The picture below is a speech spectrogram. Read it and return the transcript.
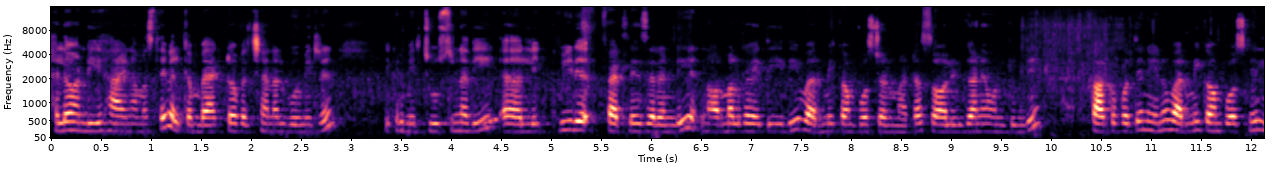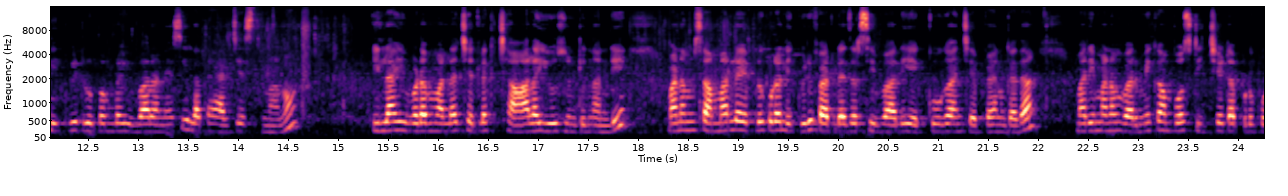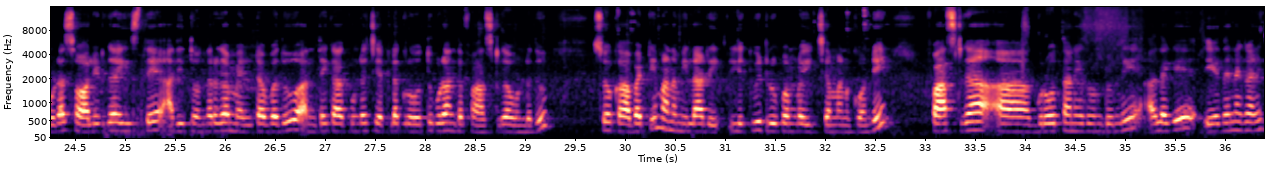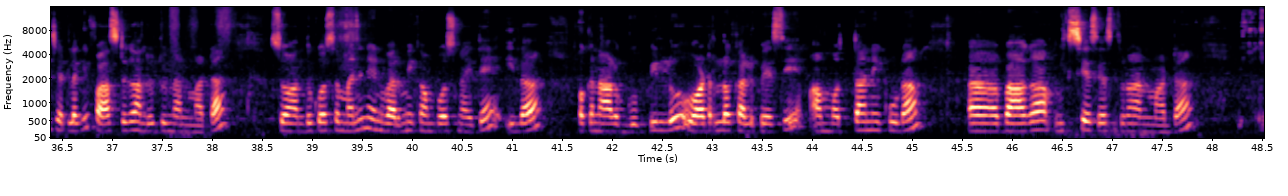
Hello అండి hi namaste. Welcome back to our channel Bhumi trend. ఇక్కడ మీరు చూస్తున్నది లిక్విడ్ ఫర్టిలైజర్ అండి. నార్మల్గా అయితే ఇది వర్మీ కంపోస్ట్ అనమాట సాలిడ్గానే ఉంటుంది. కాకపోతే నేను వర్మీ కంపోస్ట్ని లిక్విడ్ రూపంలో ఇవ్వాలనేసి ఇలా తయారు చేస్తున్నాను. ఇలా ఇవ్వడం వల్ల చెట్లకు చాలా యూజ్ ఉంటుందండి. మనం సమ్మర్లో ఎప్పుడు కూడా లిక్విడ్ ఫర్టిలైజర్స్ ఇవ్వాలి ఎక్కువగా అని చెప్పాను కదా. మరి మనం వర్మీ కంపోస్ట్ ఇచ్చేటప్పుడు కూడా సాలిడ్గా ఇస్తే అది తొందరగా మెల్ట్ అవ్వదు. అంతేకాకుండా చెట్ల గ్రోత్ కూడా అంత ఫాస్ట్గా ఉండదు. సో కాబట్టి మనం ఇలా లిక్విడ్ రూపంలో ఇచ్చామనుకోండి ఫాస్ట్గా గ్రోత్ అనేది ఉంటుంది. అలాగే ఏదైనా కానీ చెట్లకి ఫాస్ట్గా అందుతుంది అనమాట సో అందుకోసమని నేను వర్మీ కంపోస్ట్ని అయితే ఇలా ఒక నాలుగు గుప్పిళ్ళు వాటర్లో కలిపేసి ఆ మొత్తాన్ని కూడా బాగా మిక్స్ చేసేస్తున్నాను అనమాట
